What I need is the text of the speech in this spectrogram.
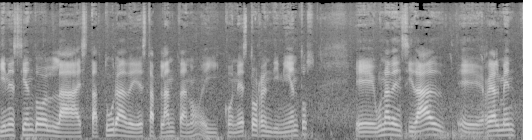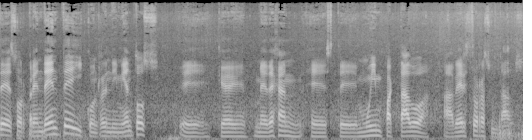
viene siendo la estatura de esta planta ¿no? y con estos rendimientos. Eh, una densidad eh, realmente sorprendente y con rendimientos eh, que me dejan este, muy impactado a, ver estos resultados.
